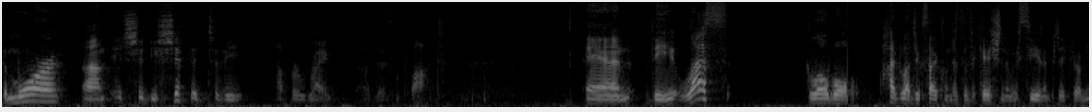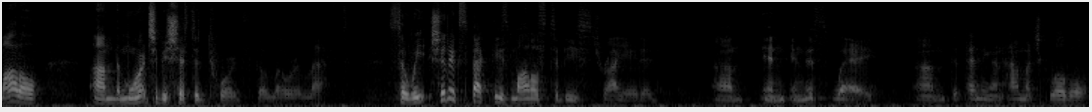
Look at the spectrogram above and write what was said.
the more um, it should be shifted to the upper right of this plot. And the less global hydrologic cycle intensification that we see in a particular model, um, the more it should be shifted towards the lower left. So we should expect these models to be striated um, in, in this way, um, depending on how much global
